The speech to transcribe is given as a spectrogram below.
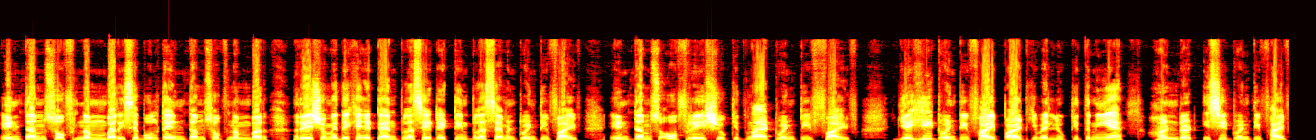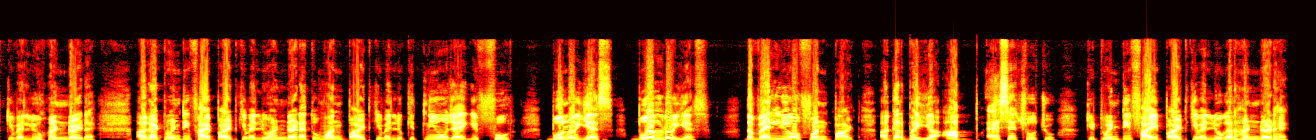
इन टर्म्स ऑफ़ नंबर इसे बोलते हैं in terms of number ratio में देखेंगे ten plus eight, eighteen plus seven, twenty five. In terms of ratio कितना है? Twenty five. यही ट्वेंटी फाइव पार्ट की वैल्यू कितनी है? हंड्रेड। इसी ट्वेंटी फाइव की वैल्यू हंड्रेड है। अगर ट्वेंटी फाइव पार्ट की वैल्यू हंड्रेड है तो वन पार्ट की वैल्यू कितनी हो जाएगी? फोर। बोलो यस बोल दो yes the value of one part अगर भैया आप ऐसे सोचो कि 25 पार्ट की वैल्यू अगर 100 है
